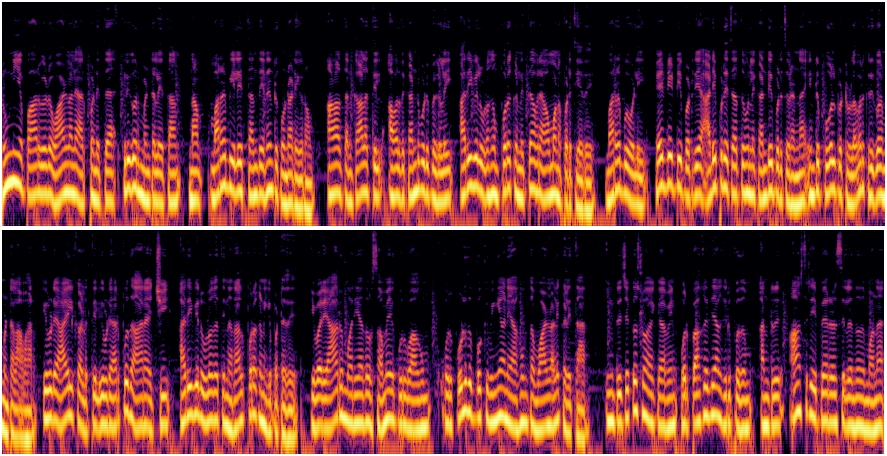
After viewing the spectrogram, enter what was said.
நுண்ணிய பார்வையோடு வாழ்நாளை அர்ப்பணித்த கிரிகோர் மெண்டலை தான் நாம் மரபியலை தந்தை என்று கொண்டாடுகிறோம். ஆனால் தன் காலத்தில் அவரது கண்டுபிடிப்புகளை அறிவியல் உலகம் புறக்கணித்து அவரை அவமானப்படுத்தியது. மரபு வழி ஹெரிடிட்டி பற்றிய அடிப்படை தத்துவங்களை கண்டுபிடித்தவர் என இன்று புகழ்பெற்றுள்ளவர் கிரிகோர் மெண்டல் ஆவார். இவருடைய ஆயுள் காலத்தில் இவருடைய அற்புத ஆராய்ச்சி அறிவியல் உலகத்தினரால் புறக்கணிக்கப்பட்டது. இவர் யாரும் அறியாத ஒரு சமய குருவாகவும் ஒரு பொழுதுபோக்கு விஞ்ஞானியாகவும் தம் வாழ்நாளை கழித்தார். இன்று செக்கோஸ்லோவாக்கியாவின் ஒரு பகுதியாக இருப்பதும் அன்று ஆஸ்திரிய பேரரசில் இருந்ததுமான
